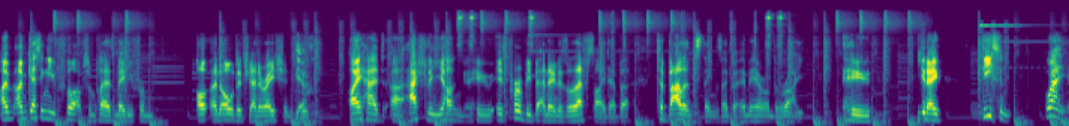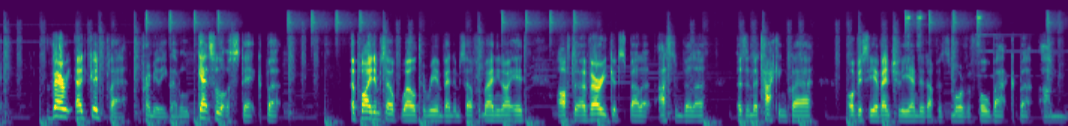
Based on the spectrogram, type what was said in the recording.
I'm, I'm guessing you've thought up some players maybe from o- an older generation. Yeah. I had uh, Ashley Young, who is probably better known as a left sider, but to balance things, I put him here on the right. Who, you know, decent, well, very a good player at Premier League level, gets a lot of stick, but applied himself well to reinvent himself at Man United after a very good spell at Aston Villa as an attacking player. Obviously, eventually ended up as more of a fullback, but um,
